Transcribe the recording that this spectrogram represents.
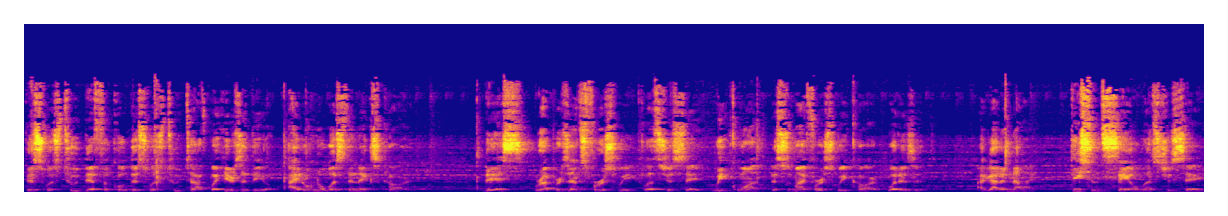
This was too difficult. This was too tough. But here's the deal I don't know what's the next card. This represents first week. Let's just say week one. This is my first week card. What is it? I got a nine. Decent sale, let's just say.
